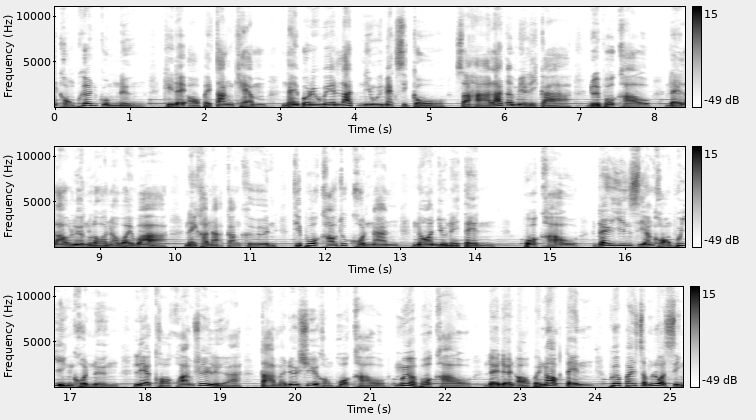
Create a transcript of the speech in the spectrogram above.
สของเพื่อนกลุ่มหนึ่ง ที่ได้ออกไปตั้งแคมป์ในบริเวณรัฐนิวเม็กซิโก สหรัฐอเมริกา โดยพวกเขาได้เล่าเรื่องหลอนเอาไว้ว่า ในขณะกลางคืนที่พวกเขาทุกคนนั้นนอนอยู่ในเต็นท์ พวกเขาได้ยินเสียงของผู้หญิงคนหนึ่งเรียกขอความช่วยเหลือ ตามมาด้วยชื่อของพวกเขา เมื่อพวกเขาได้เดินออกไปนอกเต็นท์เพื่อไปสำรวจสิ่ง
